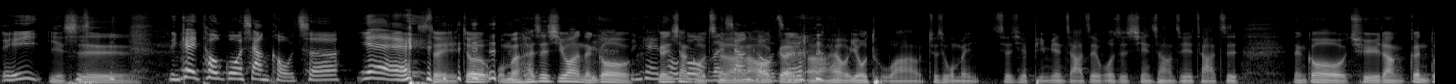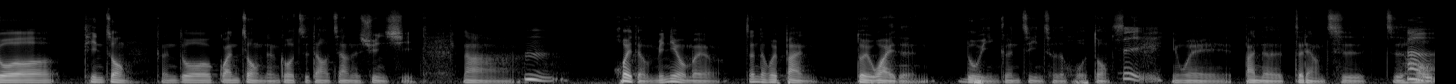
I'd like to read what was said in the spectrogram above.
诶也是，你可以透过巷口车耶。Yeah! 对，就我们还是希望能够跟巷口车啊，然后跟呃还有优图啊，就是我们这些平面杂志或是线上这些杂志，能够去让更多。听众更多观众能够知道这样的讯息，那嗯，会的。明年我们真的会办对外的露营跟自行车的活动，是。因为办了这两次之后，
